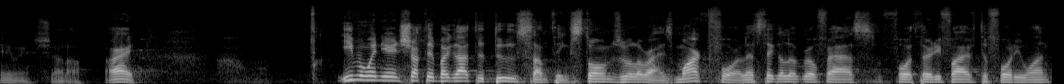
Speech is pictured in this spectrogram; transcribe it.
Anyway, shut up. All right. Even when you're instructed by God to do something, storms will arise. Mark 4. Let's take a look real fast. 435 to 41.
